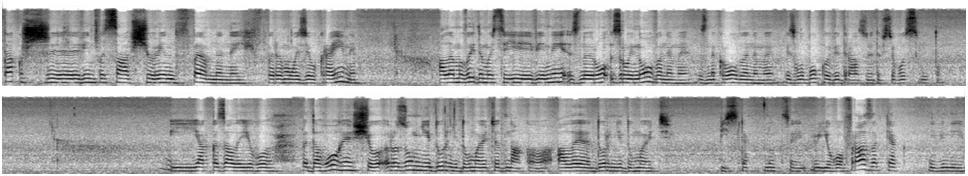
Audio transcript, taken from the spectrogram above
Також е, він писав, що він впевнений в перемозі України, але ми вийдемо з цієї війни зруйнованими, знекровленими і з глибокою відразою до всього світу. І як казали його педагоги, що розумні і дурні думають однаково, але дурні думають після. Ну, це його фраза, як і він її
